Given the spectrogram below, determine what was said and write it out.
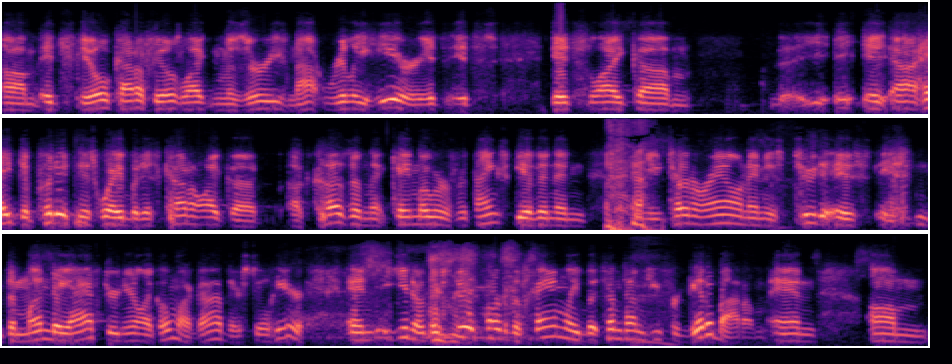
um, it still kind of feels like Missouri's not really here. It's it's it's like um, it, it, I hate to put it this way, but it's kind of like a a cousin that came over for Thanksgiving, and and you turn around and it's two is it's the Monday after, and you're like, oh my God, they're still here, and you know they're still part of the family, but sometimes you forget about them, and um,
